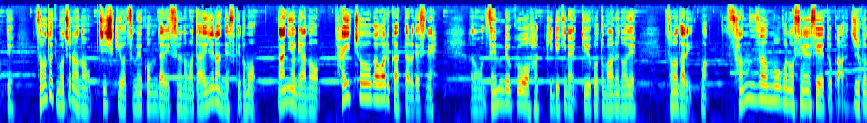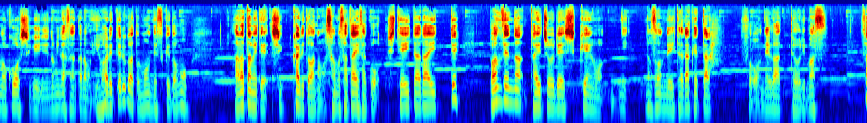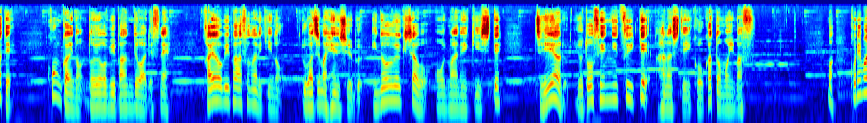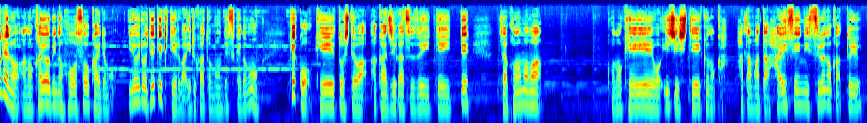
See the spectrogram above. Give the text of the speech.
でその時もちろんあの知識を詰め込んだりするのも大事なんですけども何よりあの体調が悪かったらですねあの全力を発揮できないということもあるのでそのあたり、まあ、散々もこの先生とか塾の講師の皆さんからも言われてるかと思うんですけども改めてしっかりとあの寒さ対策をしていただいて万全な体調で試験をに臨んでいただけたらそう願っております。さて今回の土曜日版ではですね火曜日パーソナリティの宇和島編集部井上記者をお招きして JR 淀線について話していこうかと思います。まあ、これまでのあの火曜日の放送回でもいろいろ出てきていればいるかと思うんですけども結構経営としては赤字が続いていてじゃあこのままこの経営を維持していくのかはたまた廃線にするのかという、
